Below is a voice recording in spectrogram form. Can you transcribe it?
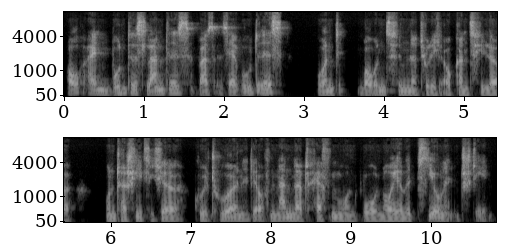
auch ein buntes Land ist, was sehr gut ist. Und bei uns finden natürlich auch ganz viele unterschiedliche Kulturen, die aufeinandertreffen und wo neue Beziehungen entstehen.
